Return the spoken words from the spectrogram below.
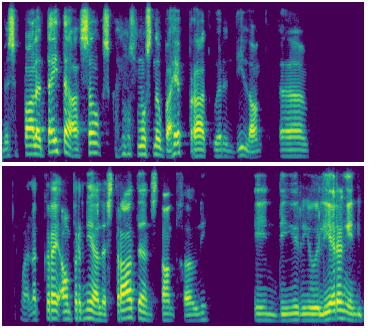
munisipaliteite as sulks kan ons mos nou baie praat oor in die land. Ehm uh, hulle kry amper nie hulle strate in stand gehou nie en die riolering en die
